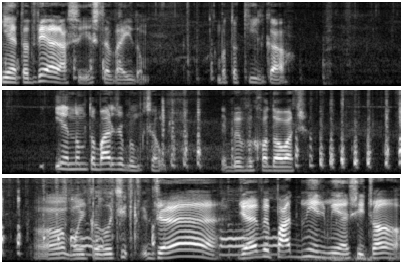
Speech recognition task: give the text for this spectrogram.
Nie, to dwie rasy jeszcze wejdą. Bo to kilka. Jedną to bardzo bym chciał. Jakby wyhodować. O, mój kogucik. Gdzie? Gdzie wypadniesz mi co?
